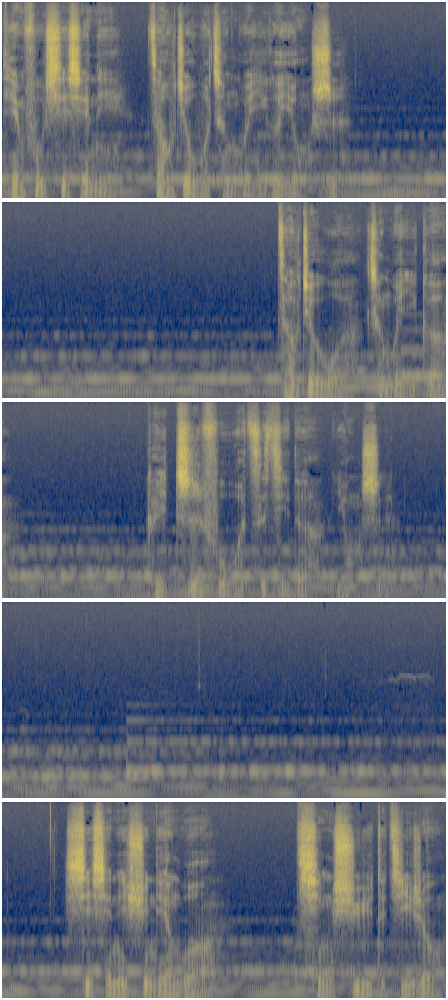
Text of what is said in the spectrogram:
天父，谢谢你造就我成为一个勇士。造就我成为一个可以制服我自己的勇士。谢谢你训练我情绪的肌肉，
